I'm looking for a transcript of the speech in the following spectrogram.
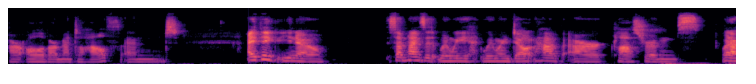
our all of our mental health, and I think you know sometimes when we when we don't have our classrooms when I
